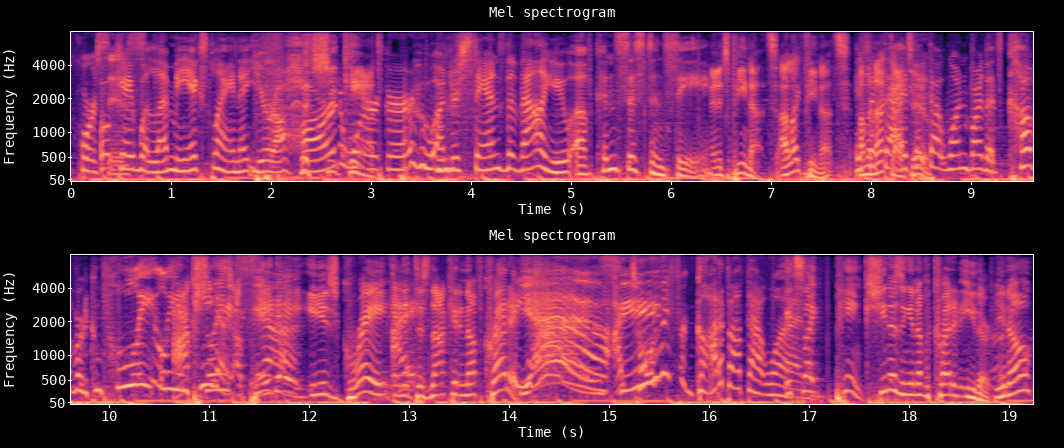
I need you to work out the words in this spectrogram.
workhorses. Okay, well, let me explain it. You're a hard worker who understands the value of consistency. And it's peanuts. I like peanuts. It's I'm a like nut that. guy it's too. like that one bar that's covered completely in Actually, a payday is great, and I- it does not get enough credit. Yeah, Yes, I totally forgot about that one. It's like Pink. She doesn't get enough credit either. You know,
